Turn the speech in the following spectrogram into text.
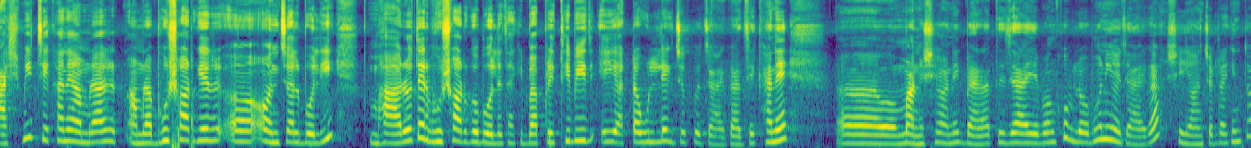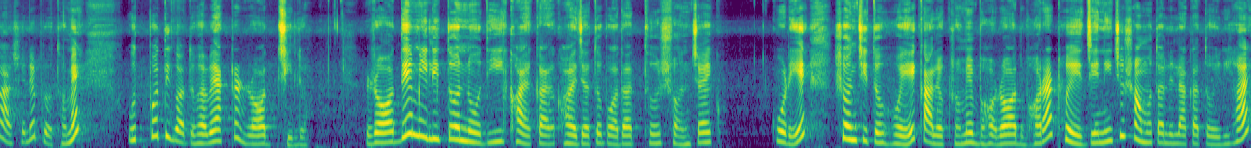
কাশ্মীর যেখানে আমরা আমরা ভূস্বর্গের অঞ্চল বলি, ভারতের ভূস্বর্গ বলে থাকি বা পৃথিবীর এই একটা উল্লেখযোগ্য জায়গা যেখানে মানুষে অনেক বেড়াতে যায় এবং খুব লোভনীয় জায়গা। সেই অঞ্চলটা কিন্তু আসলে প্রথমে উৎপত্তিগতভাবে একটা হ্রদ ছিল। হ্রদে মিলিত নদী ক্ষয় ক্ষয়জাত পদার্থ সঞ্চয় করে সঞ্চিত হয়ে কালক্রমে হ্রদ ভরাট হয়ে যে নিচু সমতল এলাকা তৈরি হয়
